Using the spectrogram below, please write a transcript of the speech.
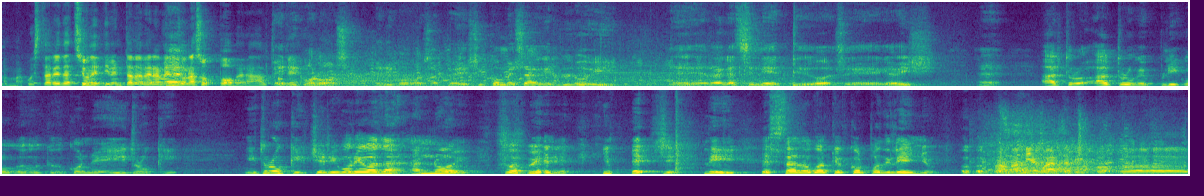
Ah, Ma questa redazione è diventata veramente Eh. una soppopera, altro che... Pericolosa, pericolosa. Siccome sa che lui, eh, ragazzinetti, cose, capisci? Eh, altro, altro che plico co- co- con i trucchi. I trucchi ce li voleva dare a noi, va bene? Invece lì è stato qualche colpo di legno. Mamma mia, guarda Pippo, eh,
